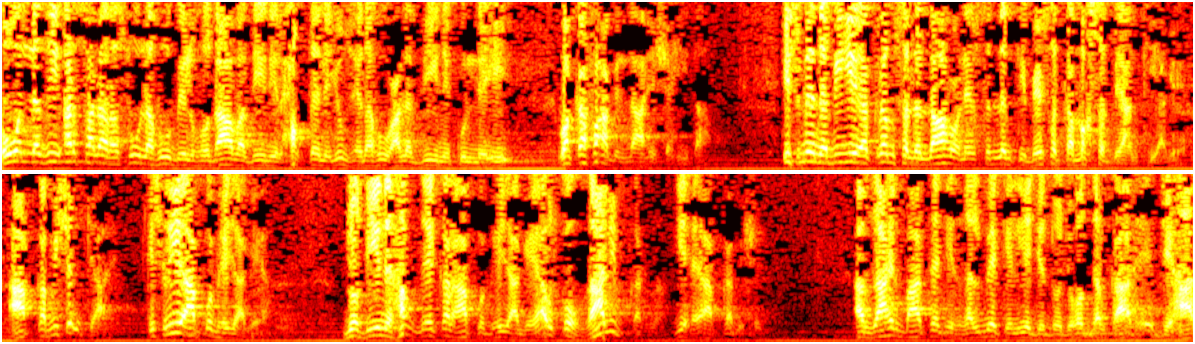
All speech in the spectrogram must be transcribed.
هو الذي ارسل رسوله بالهدى ودين الحق ليظهره على الدين كله وكفى بالله شهيدا. اس میں نبی اکرم صلی اللہ علیہ وسلم کی بےست کا مقصد بیان کیا گیا. آپ کا مشن کیا ہے؟ کس لیے آپ کو بھیجا گیا؟ جو دین حق دے کر آپ کو بھیجا گیا، اس کو غالب کرنا، یہ ہے آپ کا مشن اب ظاہر بات ہے کہ اس غلبے کے لیے جد و جہد درکار ہے، جہاد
